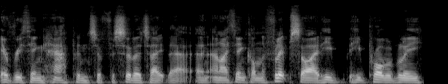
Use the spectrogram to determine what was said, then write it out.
everything happen to facilitate that. And and I think on the flip side, he he probably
